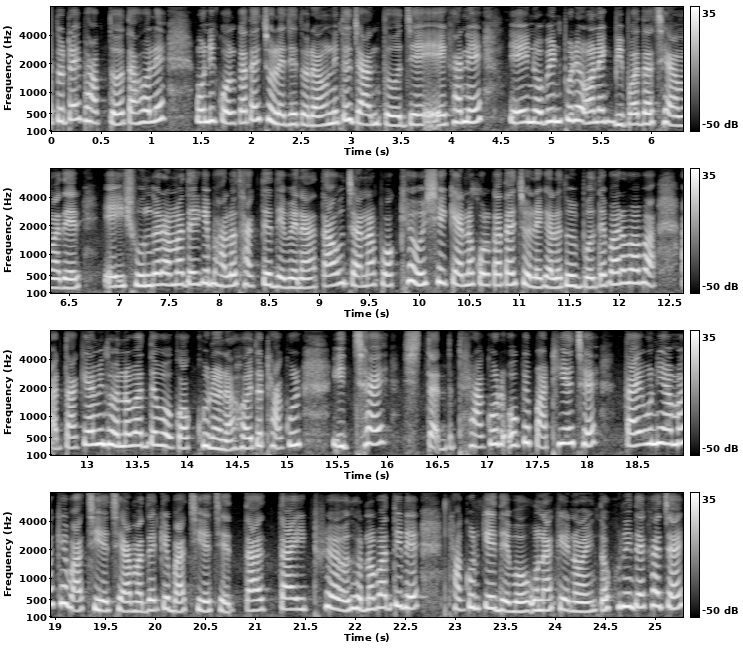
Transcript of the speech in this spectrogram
এতটাই ভাবতো, তাহলে উনি কলকাতায় চলে যেত না। উনি তো জানতো যে এখানে এই নবীনপুরে অনেক বিপদ আছে আমাদের। এই সুন্দর আমাদেরকে ভালো থাকতে দেবে না। তাও জানা পক্ষেও সে কেন কলকাতায় চলে গেল? তুমি বলতে পারো বাবা। আর তাকে আমি ধন্যবাদ দেবো কক্ষনো না। হয়তো ঠাকুর ইচ্ছায় ঠাকুর ওকে পাঠিয়েছে তাই উনি আমাকে বাঁচিয়েছে, আমাদেরকে বাঁচিয়েছে। তা, তাই ধন্যবাদ দিলে ঠাকুরকেই দেবো ওনাকে নয়। তখনই দেখা যায়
